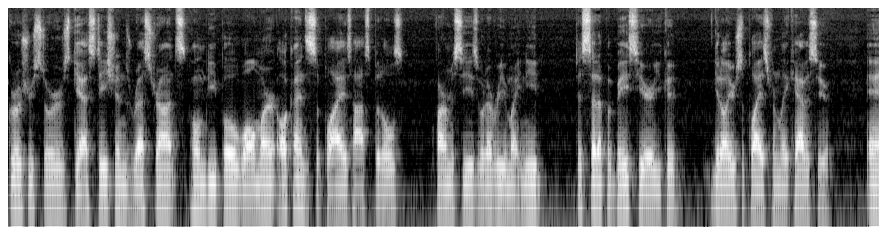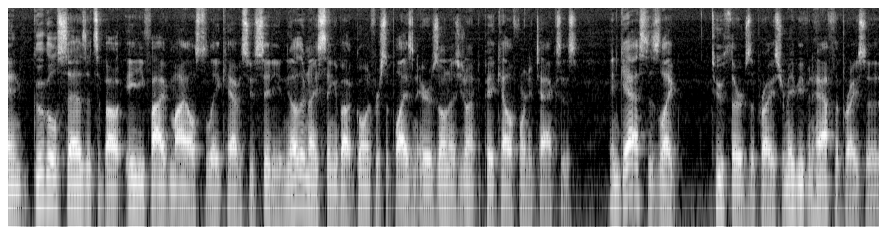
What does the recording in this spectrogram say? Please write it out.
grocery stores, gas stations, restaurants, Home Depot, Walmart, all kinds of supplies, hospitals, pharmacies, whatever you might need to set up a base here, you could get all your supplies from Lake Havasu. And Google says it's about 85 miles to Lake Havasu City. And the other nice thing about going for supplies in Arizona is you don't have to pay California taxes. And gas is like two thirds the price, or maybe even half the price uh,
